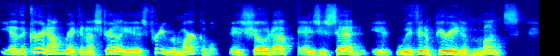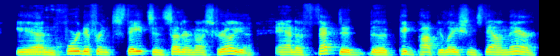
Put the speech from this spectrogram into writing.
Yeah, the current outbreak in Australia is pretty remarkable. It showed up, as you said, it, within a period of months in yes. four different states in southern Australia and affected the pig populations down there.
